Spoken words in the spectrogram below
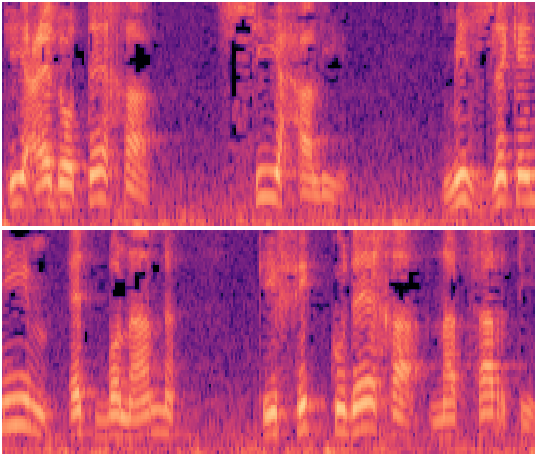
כי עדותיך שיחה לי. מזקנים את בונן, כי פיקודיך נצרתי.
